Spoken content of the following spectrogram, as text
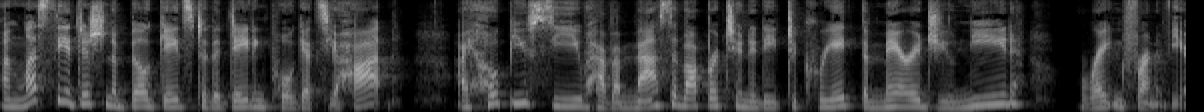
Unless the addition of Bill Gates to the dating pool gets you hot, I hope you see you have a massive opportunity to create the marriage you need right in front of you.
